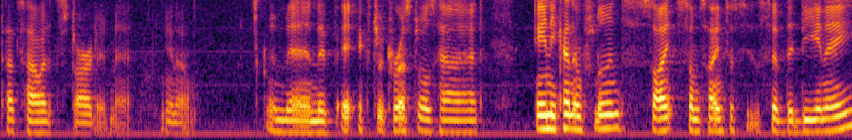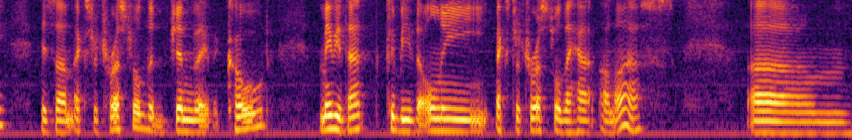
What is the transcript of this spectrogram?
that's how it started, man. You know. And then if extraterrestrials had any kind of influence, some scientists said the DNA is um, extraterrestrial that generated the code. Maybe that could be the only extraterrestrial they had on us. Um,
